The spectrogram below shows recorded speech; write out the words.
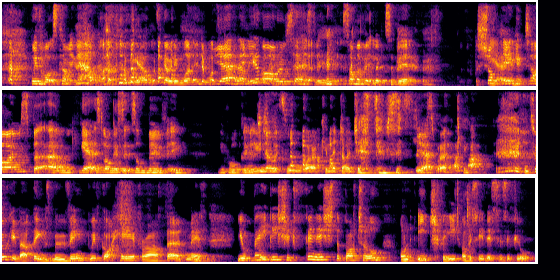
with what's coming out. What's coming out, what's going in one end, and what's coming yeah, out the you other are end. obsessed. And some of it looks a bit shocking Yeah. at times, but um, yeah, as long as it's all moving, you're all good. You know it's all working, the digestive system's Yeah. working. And talking about things moving, we've got here for our third myth your baby should finish the bottle on each feed. Obviously, this is if you're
